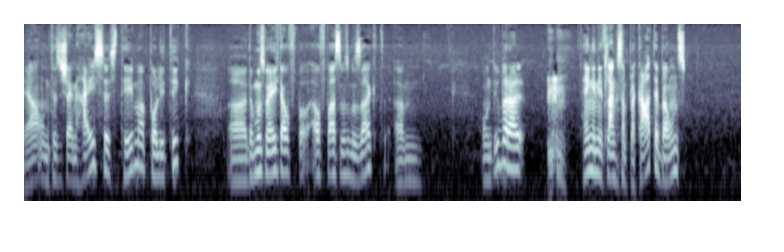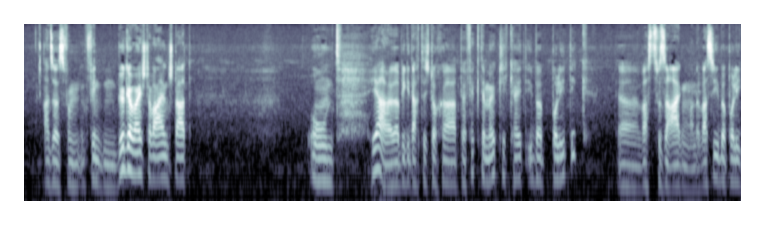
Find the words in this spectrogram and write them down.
Ja, und das ist ein heißes Thema, Politik. Äh, da muss man echt auf, aufpassen, was man sagt. Ähm, und überall hängen jetzt langsam Plakate bei uns. Also es finden Bürgermeisterwahlen statt. Und ja, da habe ich gedacht, das ist doch eine perfekte Möglichkeit, über Politik äh, was zu sagen oder was ich über Poli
